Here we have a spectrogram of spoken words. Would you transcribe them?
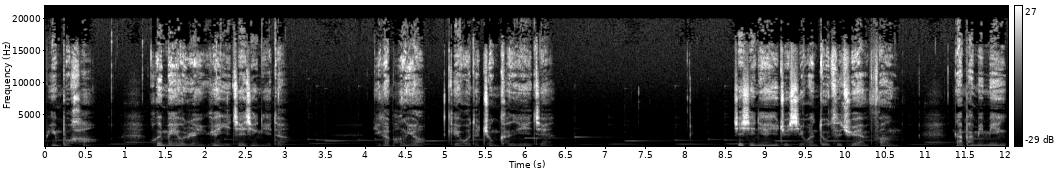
并不好，会没有人愿意接近你的。一个朋友给我的中肯意见。这些年一直喜欢独自去远方，哪怕明明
